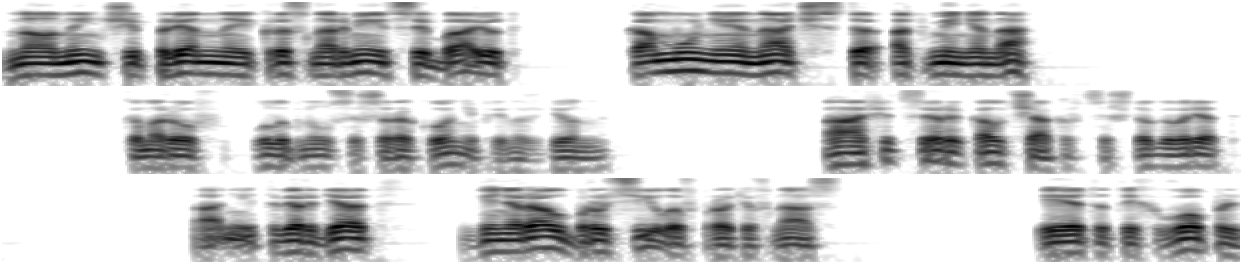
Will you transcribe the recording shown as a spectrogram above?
но нынче пленные красноармейцы бают, коммуния начисто отменена. Комаров улыбнулся широко, непринужденно. А офицеры-колчаковцы что говорят? Они твердят, генерал Брусилов против нас. И этот их вопль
